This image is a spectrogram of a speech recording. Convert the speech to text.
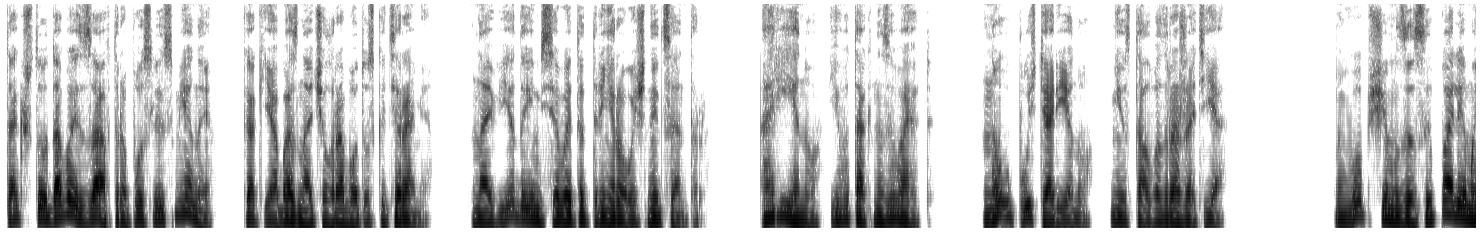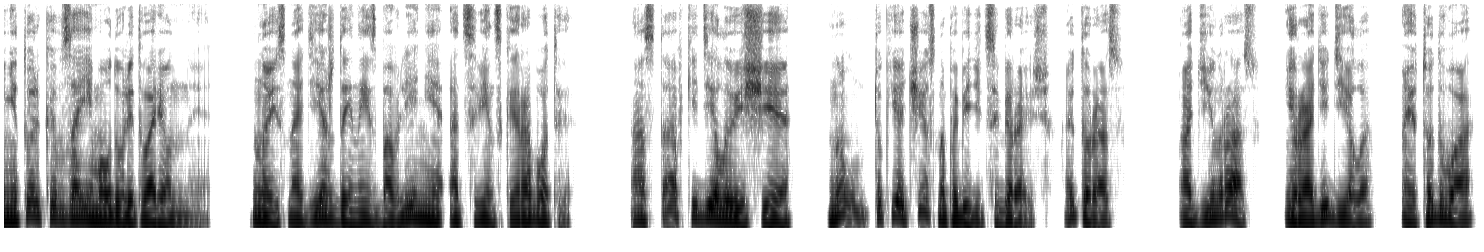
Так что давай завтра после смены как я обозначил работу с катерами, наведаемся в этот тренировочный центр. «Арену, его так называют». «Ну, пусть арену», — не стал возражать я. В общем, засыпали мы не только взаимоудовлетворенные, но и с надеждой на избавление от свинской работы. А ставки делающие, ну, так я честно победить собираюсь, это раз. Один раз, и ради дела, это два.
